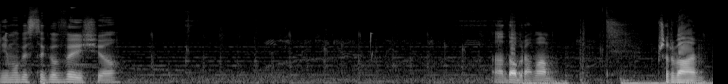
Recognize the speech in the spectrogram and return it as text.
Nie mogę z tego wyjść, jo. A, dobra, mam. Przerwałem.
